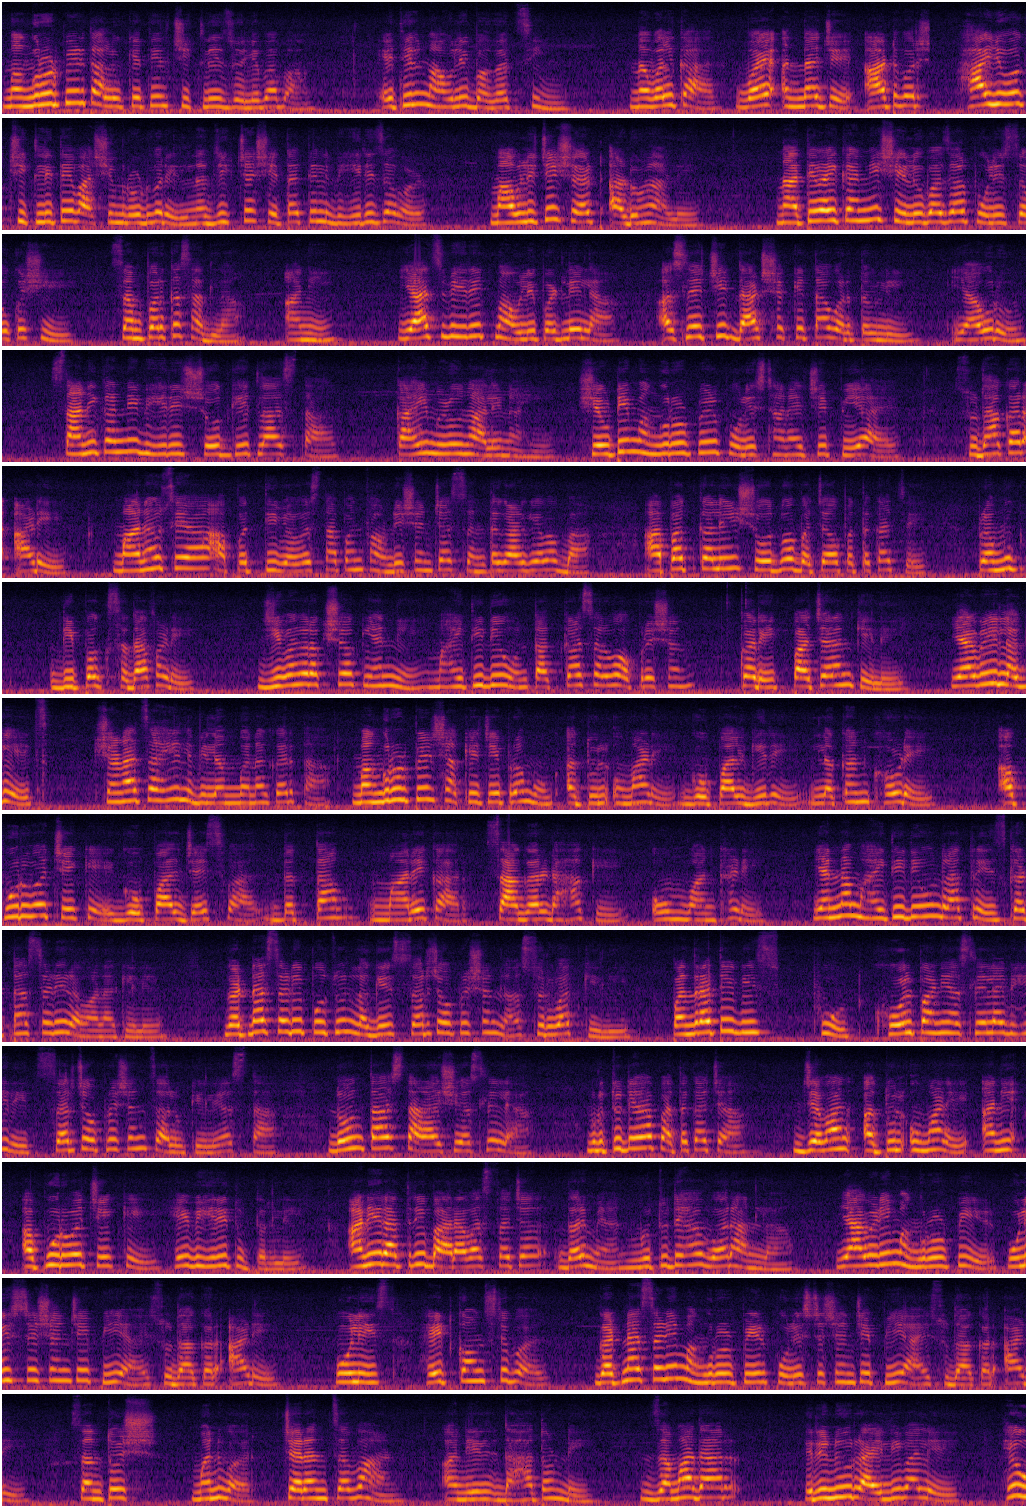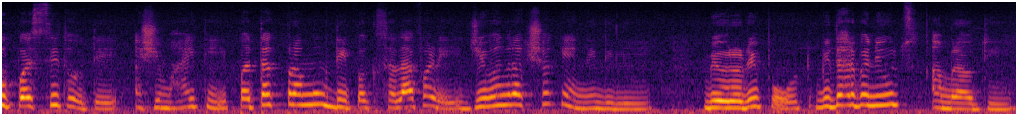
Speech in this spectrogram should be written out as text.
मंगरुळपीर तालुक्यातील चिखली झोलेबाबा येथील माऊली भगतसिंग नवलकार वय अंदाजे आठ वर्ष. हा युवक चिखली ते वाशिम रोडवरील नजीकच्या शेतातील विहिरीजवळ माऊलीचे शर्ट आढळून आले. नातेवाईकांनी शेलू बाजार पोलीस चौकशी संपर्क साधला आणि याच विहिरीत माऊली पडलेला असल्याची दाट शक्यता वर्तवली. यावरून स्थानिकांनी विहिरीत शोध घेतला असता काही मिळून आले नाही. शेवटी मंगरुळपीर पोलीस ठाण्याचे पी आय सुधाकर आडे मानवसेवा आपत्ती व्यवस्थापन फाउंडेशनच्या संत गाडगेबाबा आपत्कालीन शोध व बचाव पथकाचे प्रमुख दीपक सदाफडे जीवनरक्षक यांनी माहिती देऊन तात्काळ सर्व ऑपरेशन करीत पाचारण केले. यावेळी लगेच क्षणाचाही विलंब न करता मंगरुळपीर शाखेचे प्रमुख अतुल उमाडे गोपाल गिरे लखन खोडे अपूर्व चेके गोपाल जयस्वाल दत्ता मारेकार सागर डहाके ओम वानखडे यांना माहिती देऊन रात्रीच घटनास्थळी रवाना केले. घटनास्थळी पोहोचून लगेच सर्च ऑपरेशनला सुरुवात केली. पंधरा ते वीस फूट खोल पाणी असलेल्या विहिरीत सर्च ऑपरेशन चालू केले असता दोन तास तळाशी असलेल्या मृतदेह पथकाच्या जवान अतुल उमाळे आणि अपूर्व चेके हे विहिरीत उतरले आणि रात्री बारा वाजताच्या दरम्यान मृतदेह वर आणला. यावेळी मंगरुळपीर पोलीस स्टेशनचे P I Sudhakar Ade police head constable घटनास्थळी मंगरुळपीर पोलीस स्टेशनचे पी आय सुधाकर आडे संतोष मनवर चरण चव्हाण अनिल दहातोंडे जमादार रिनू रायलीवाले हे उपस्थित होते अशी माहिती पथक प्रमुख दीपक सदाफडे जीवनरक्षक यांनी दिली. Bureau report Vidarbha news Amravati.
